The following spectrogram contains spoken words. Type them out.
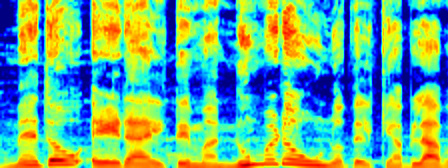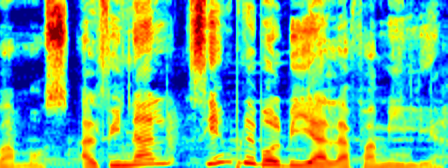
Meadow era el tema número uno del que hablábamos. Al final, siempre volvía a la familia.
